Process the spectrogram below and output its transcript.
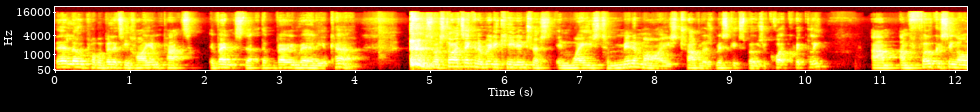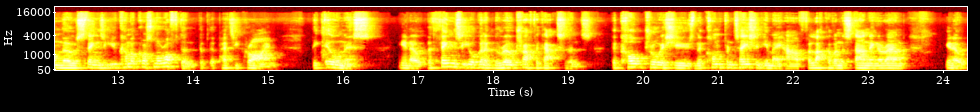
they're low probability, high impact events that, that very rarely occur. so I started taking a really keen interest in ways to minimize travelers' risk exposure quite quickly. Um, I'm focusing on those things that you come across more often the, the petty crime, the illness, you know, the things that you're going to, the road traffic accidents, the cultural issues and the confrontation you may have for lack of understanding around, you know,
